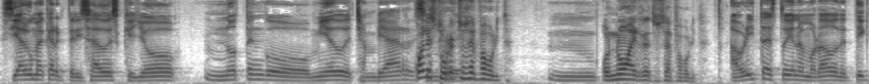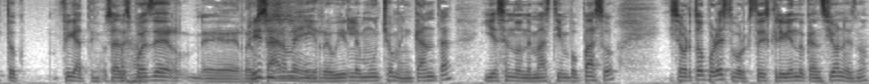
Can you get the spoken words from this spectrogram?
si algo me ha caracterizado es que yo no tengo miedo de chambear. ¿Cuál es tu red social favorita? Mm, ¿O no hay red social favorita? Ahorita estoy enamorado de TikTok. Fíjate, o sea, después de eh, sí, rehusarme sí, sí. y rehuirle mucho, me encanta y es en donde más tiempo paso. Y sobre todo por esto, porque estoy escribiendo canciones, ¿no?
